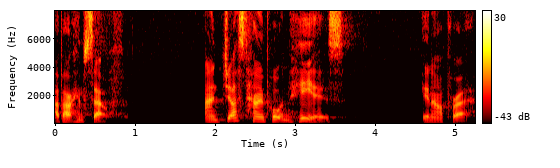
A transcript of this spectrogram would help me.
about himself and just how important he is in our prayer.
